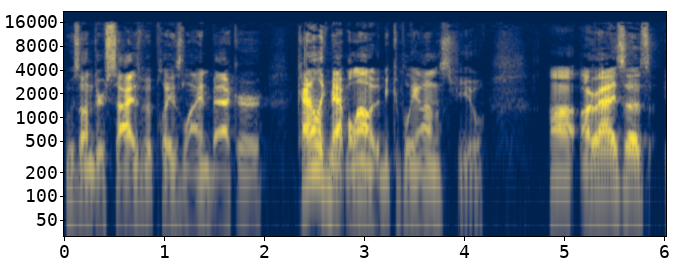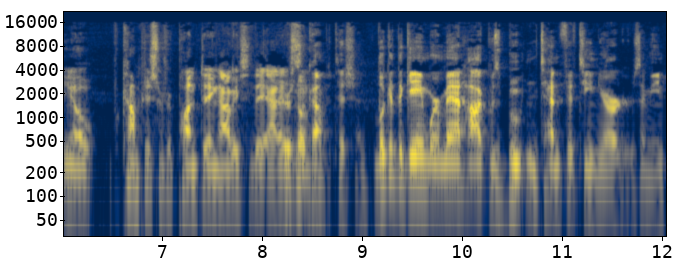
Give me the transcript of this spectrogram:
who's undersized but plays linebacker, kind of like Matt Milano, to be completely honest with you. Uh, Araiza's, you know, competition for punting. Obviously, they added There's no competition. Look at the game where Matt Haack was booting 10, 15 yarders. I mean,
